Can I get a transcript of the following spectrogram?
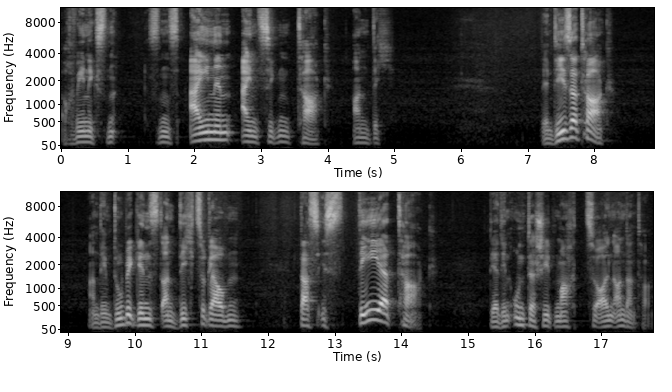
auch wenigstens einen einzigen Tag an dich. Denn dieser Tag, an dem du beginnst an dich zu glauben, das ist der Tag, der den Unterschied macht zu allen anderen Tagen.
